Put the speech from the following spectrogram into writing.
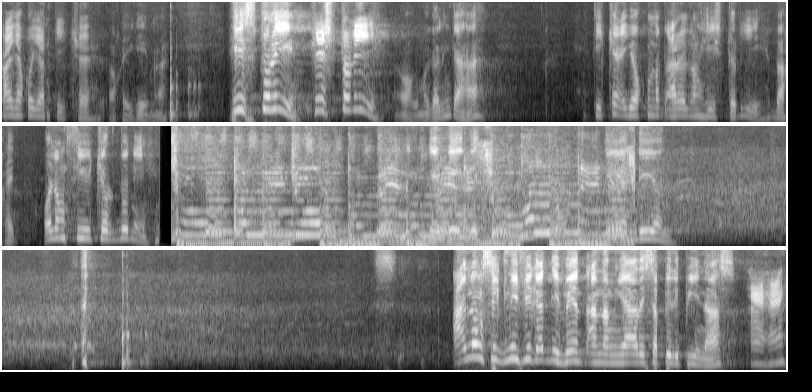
kaya ko yan, teacher. Okay, game ha? History! History! Oh, magaling ka ha? Teacher, ayoko nag-aral ng history. eh. Bakit? Walang future dun eh. Hindi, hindi, hindi. Hindi yun, hindi yun. Anong significant event ang nangyari sa Pilipinas Aha.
